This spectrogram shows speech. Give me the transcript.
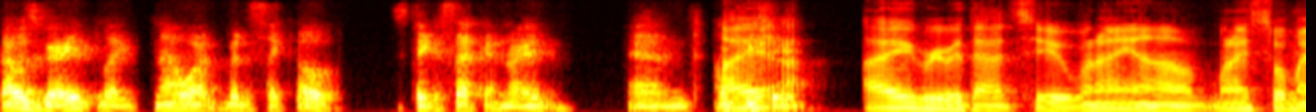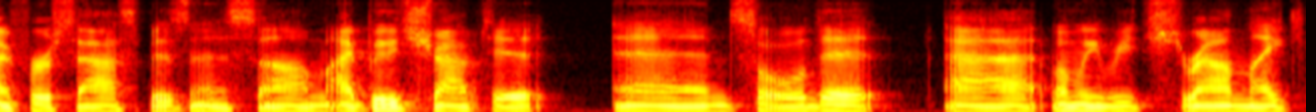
that was great. Like now what? But it's like, oh, just take a second, right? And appreciate. I agree with that too. When I um when I sold my first SaaS business, um I bootstrapped it and sold it at when we reached around like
